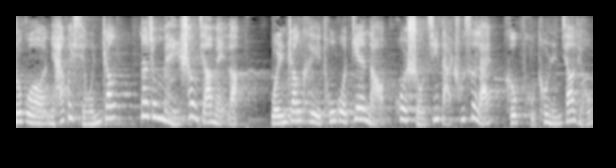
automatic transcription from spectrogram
如果你还会写文章，那就美上加美了。文章可以通过电脑或手机打出字来和普通人交流，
